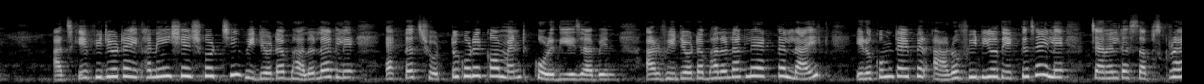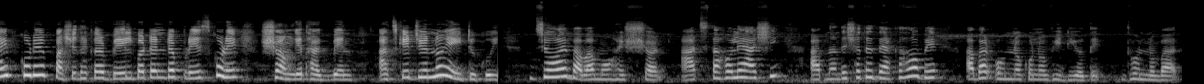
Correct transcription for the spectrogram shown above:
আজকের ভিডিওটা এখানেই শেষ করছি। ভিডিওটা ভালো লাগলে একটা ছোট্ট করে কমেন্ট করে দিয়ে যাবেন। আর ভিডিওটা ভালো লাগলে একটা লাইক এরকম টাইপের আরও ভিডিও দেখতে চাইলে চ্যানেলটা সাবস্ক্রাইব করে পাশে থাকার বেল বাটনটা প্রেস করে সঙ্গে থাকবেন। আজকের জন্য এইটুকুই। জয় বাবা মহেশ্বর। আজ তাহলে আসি। আপনাদের সাথে দেখা হবে আবার অন্য কোনো ভিডিওতে ধন্যবাদ।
